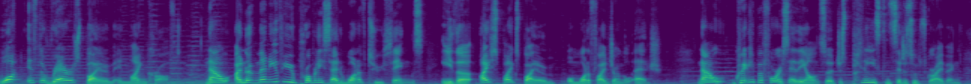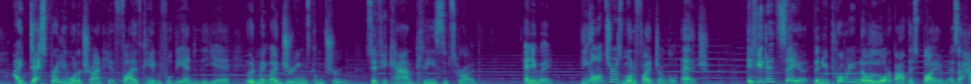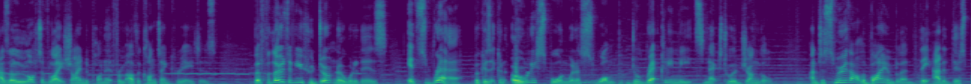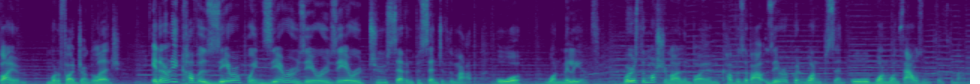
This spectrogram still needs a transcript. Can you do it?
What is the rarest biome in Minecraft? Now, I know many of you probably said one of two things, either Ice Spikes biome or Modified Jungle Edge. Now, quickly before I say the answer, just please consider subscribing. I desperately want to try and hit 5k before the end of the year, it would make my dreams come true, so if you can, please subscribe. Anyway, the answer is Modified Jungle Edge. If you did say it, then you probably know a lot about this biome as it has a lot of light shined upon it from other content creators. But for those of you who don't know what it is, it's rare because it can only spawn when a swamp directly meets next to a jungle. And to smooth out the biome blend, they added this biome, Modified Jungle Edge. It only covers 0.00027% of the map, or 1 millionth, whereas the Mushroom Island biome covers about 0.1% or 1 one thousandth of the map.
